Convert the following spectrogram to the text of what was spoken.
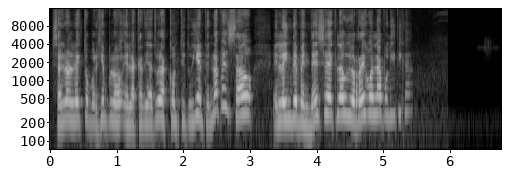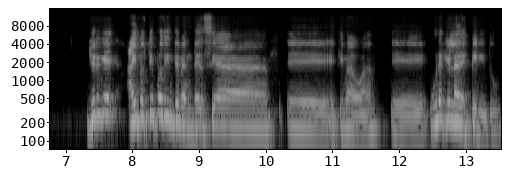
salieron electos, por ejemplo, en las candidaturas constituyentes. ¿No ha pensado en la independencia de Claudio Rego en la política? Yo creo que hay dos tipos de independencia, eh, estimado. ¿ah? Eh, una que es la de espíritu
